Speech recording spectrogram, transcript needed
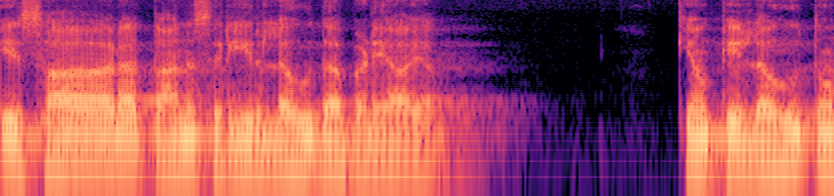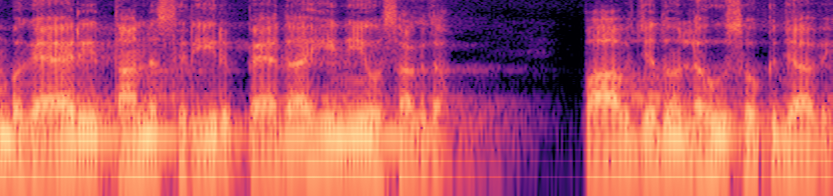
ਇਹ ਸਾਰਾ ਤਨ ਸਰੀਰ ਲਹੂ ਦਾ ਬਣਿਆ ਹੋਇਆ ਕਿਉਂਕਿ ਲਹੂ ਤੋਂ ਬਗੈਰ ਇਹ ਤਨ ਸਰੀਰ ਪੈਦਾ ਹੀ ਨਹੀਂ ਹੋ ਸਕਦਾ। ਭਾਵ ਜਦੋਂ ਲਹੂ ਸੁੱਕ ਜਾਵੇ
